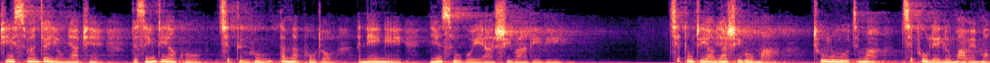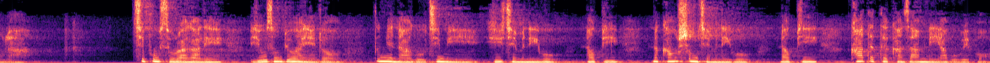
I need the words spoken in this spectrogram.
ဖြည့်ဆွမ်းတဲ့ယုံများဖြင့်တစင်းတယောက်ကိုချစ်သူဟုသတ်မှတ်ဖို့တော့အနည်းငယ်ညှင်းဆူပွေရာရှိပါသေးသည်ချစ်သူတယောက်ရရှိဖို့မှာထူလူကိုကျမချစ်ဖို့လေလိုမှပဲမဟုတ်လားချစ်ဖို့ဆိုတာကလည်းအယိုးဆုံးပြောရရင်တော့ သူ့မျက်နာကိုကြည့်မိရင်ရည်ချင်းမနေဘူးနောက်ပြီးနှာခေါင်းရှုံချင်မနေဘူးနောက်ပြီးခါတက်တက်ခံစားမနေရဘူးပဲပေါ့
